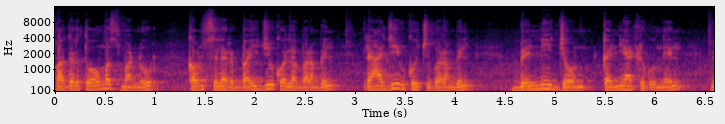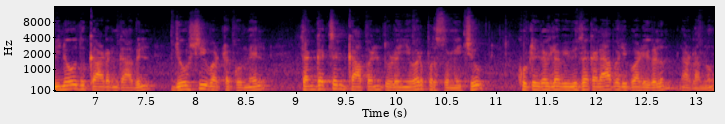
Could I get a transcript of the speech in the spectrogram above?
father Thomas Mannoor councillor Baiju Kollamparambil Rajeev Kochuparambil Benny John Kanyattukunnil Vinod Kadankavil Joshi Vattakkunnel Thankachan Kappan തുടങ്ങിയവർ പ്രസംഗിച്ചു. കുട്ടികളുടെ വിവിധ കലാപരിപാടികളും നടന്നു.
